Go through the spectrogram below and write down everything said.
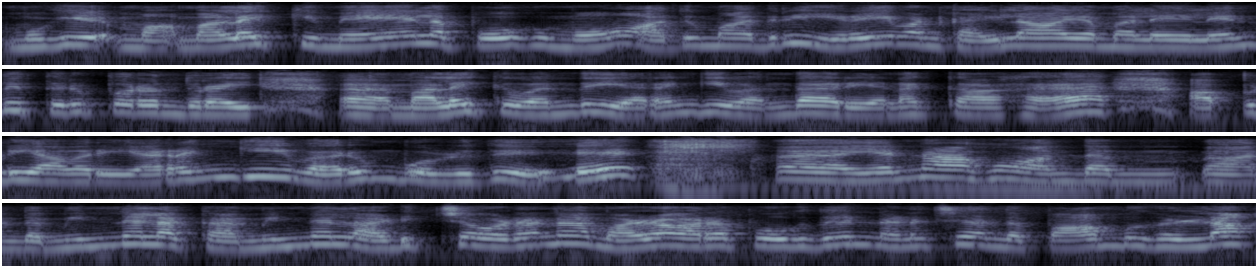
முகி ம- மலைக்கு மேலே போகுமோ அது மாதிரி இறைவன் கைலாய மலையிலேருந்து திருப்பரந்துரை மலைக்கு வந்து இறங்கி வந்தார் எனக்காக. அப்படி அவர் இறங்கி வரும் பொழுது அஹ், என்னாகும்? அந்த அந்த மின்னலை க மின்னல் அடித்த உடனே மழை வரப்போகுதுன்னு நினச்சி அந்த பாம்புகள்லாம்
